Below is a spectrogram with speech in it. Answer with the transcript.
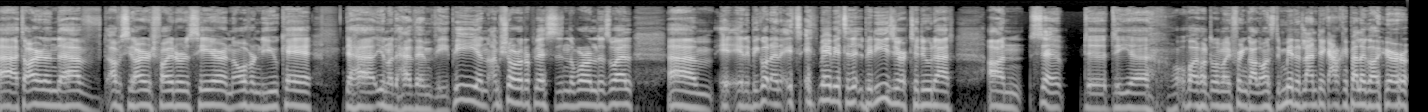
uh, to Ireland. They have obviously Irish fighters here and over in the UK. They have, you know, they have MVP, and I'm sure other places in the world as well. Um, it, would be good, and it's it maybe it's a little bit easier to do that on say the the uh, what, what my friend called once the mid Atlantic archipelago here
